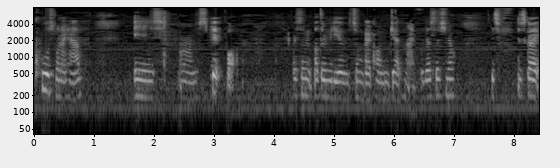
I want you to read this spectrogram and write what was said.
coolest one I have is um, Spitball. Or some other video of some guy called Jackknife. But that's let you know this this guy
